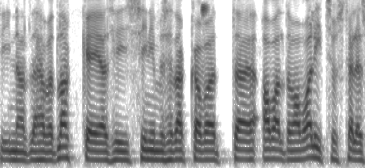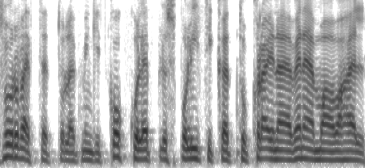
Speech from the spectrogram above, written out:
hinnad lähevad lakke ja siis inimesed hakkavad äh, avaldama valitsustele survet, et tuleb mingit kokkuleppluspoliitikat Ukraina ja Venemaa vahel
